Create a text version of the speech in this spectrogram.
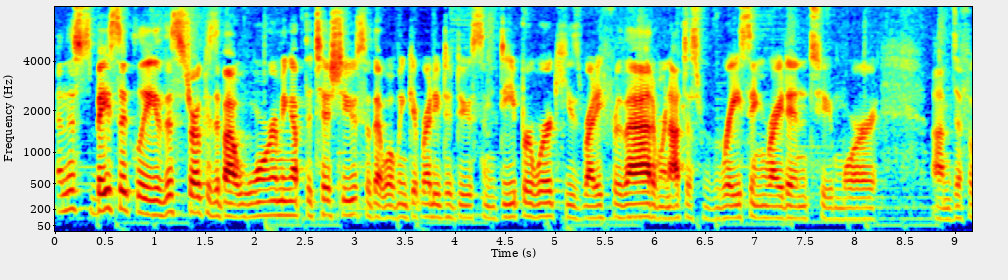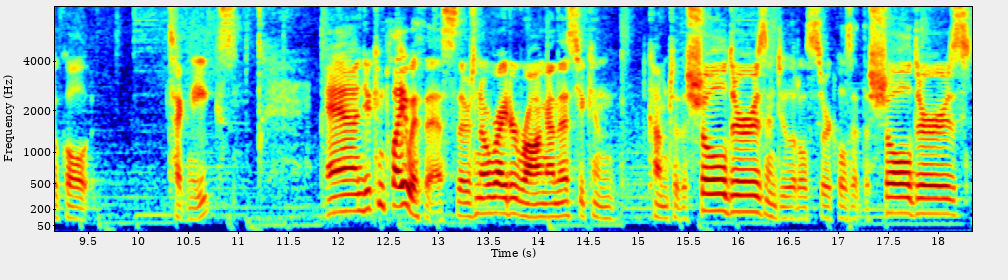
And this basically, this stroke is about warming up the tissue so that when we get ready to do some deeper work, he's ready for that and we're not just racing right into more um, difficult techniques. And you can play with this. There's no right or wrong on this. You can come to the shoulders and do little circles at the shoulders.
